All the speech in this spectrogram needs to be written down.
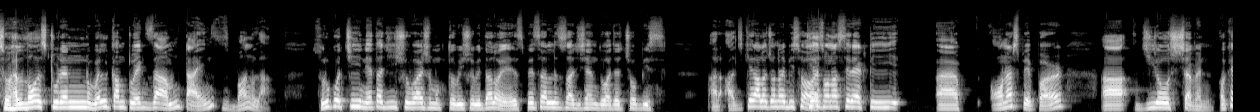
So hello student welcome to exam times Bangla শুরু করছি নেতাজি সুভাষ মুক্ত বিশ্ববিদ্যালয়ে স্পেশাল সাজেশন দু আর আজকের আলোচনার বিষয় ইতিহাস অনার্সের একটি honours paper zero seven okay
